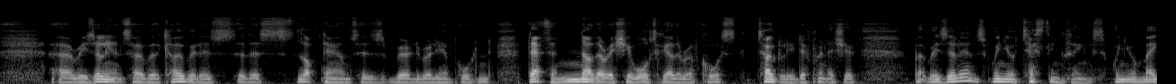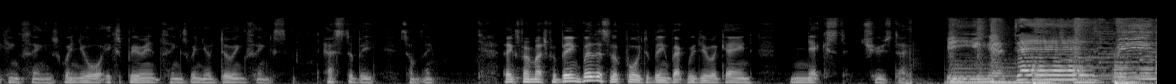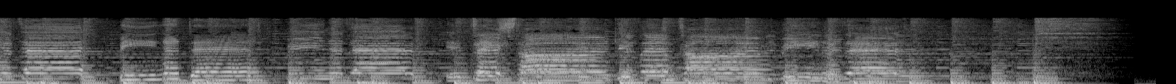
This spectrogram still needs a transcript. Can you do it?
Uh, resilience over the COVID is this lockdowns is really really important. That's another issue altogether, of course, totally different issue. But resilience when you're testing things, when you're making things, when you're experiencing things, when you're doing things, has to be something. Thanks very much for being with us. Look forward to being back with you again next Tuesday. Being a dad, Being a dad, being a dad. It takes time, give them time. Being a dad,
